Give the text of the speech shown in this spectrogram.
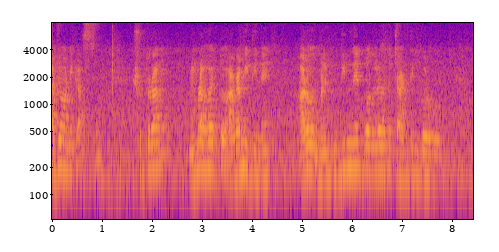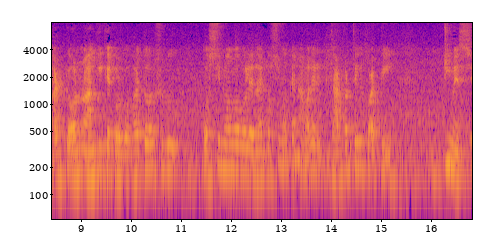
আজও অনেক আসছে। সুতরাং আমরা হয়তো আগামী দিনে আরও মানে দুদিনের বদলে হয়তো চার দিন করব আর একটু অন্য আঙ্গিকে করব। হয়তো শুধু পশ্চিমবঙ্গ বলে নয় পশ্চিমবঙ্গ কেন? আমাদের একটু ঝাড়খণ্ড থেকে কয়েকটি টিম এসছে।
